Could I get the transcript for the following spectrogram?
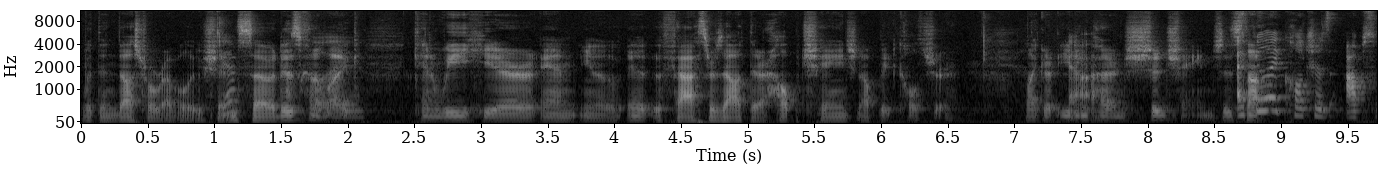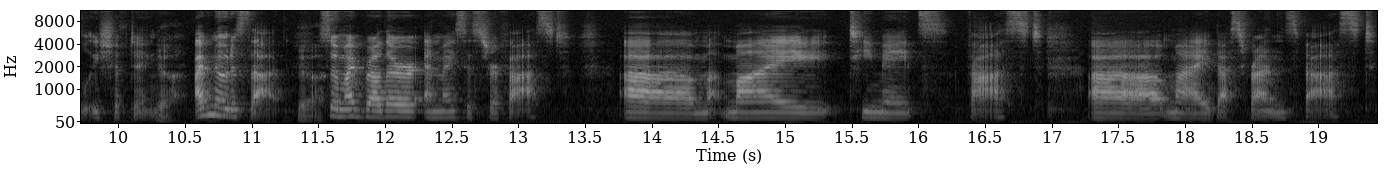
with the industrial revolution. Yeah, so it is kind of like, can we here and you know the fasters out there help change and update culture? Like our eating yeah. patterns should change. It's I not... feel like culture is absolutely shifting. Yeah, I've noticed that. Yeah. So my brother and my sister fast. Um, my teammates fast. Uh, my best friends fast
